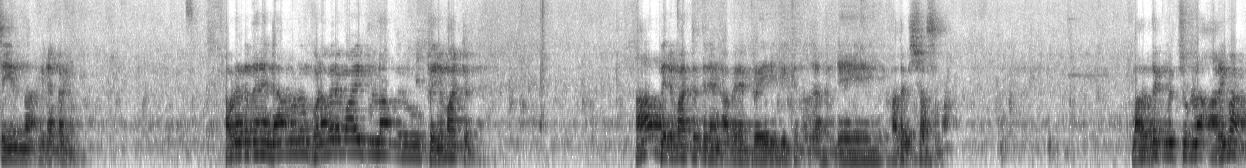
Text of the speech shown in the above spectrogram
ചെയ്യുന്ന ഇടങ്ങളിൽ അവിടെയൊക്കെ തന്നെ എല്ലാവരോടും ഗുണപരമായിട്ടുള്ള ഒരു പെരുമാറ്റം. ആ പെരുമാറ്റത്തിന് അവരെ പ്രേരിപ്പിക്കുന്നത് അവന്റെ മതവിശ്വാസമാണ്. മതത്തെക്കുറിച്ചുള്ള അറിവാണ്.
